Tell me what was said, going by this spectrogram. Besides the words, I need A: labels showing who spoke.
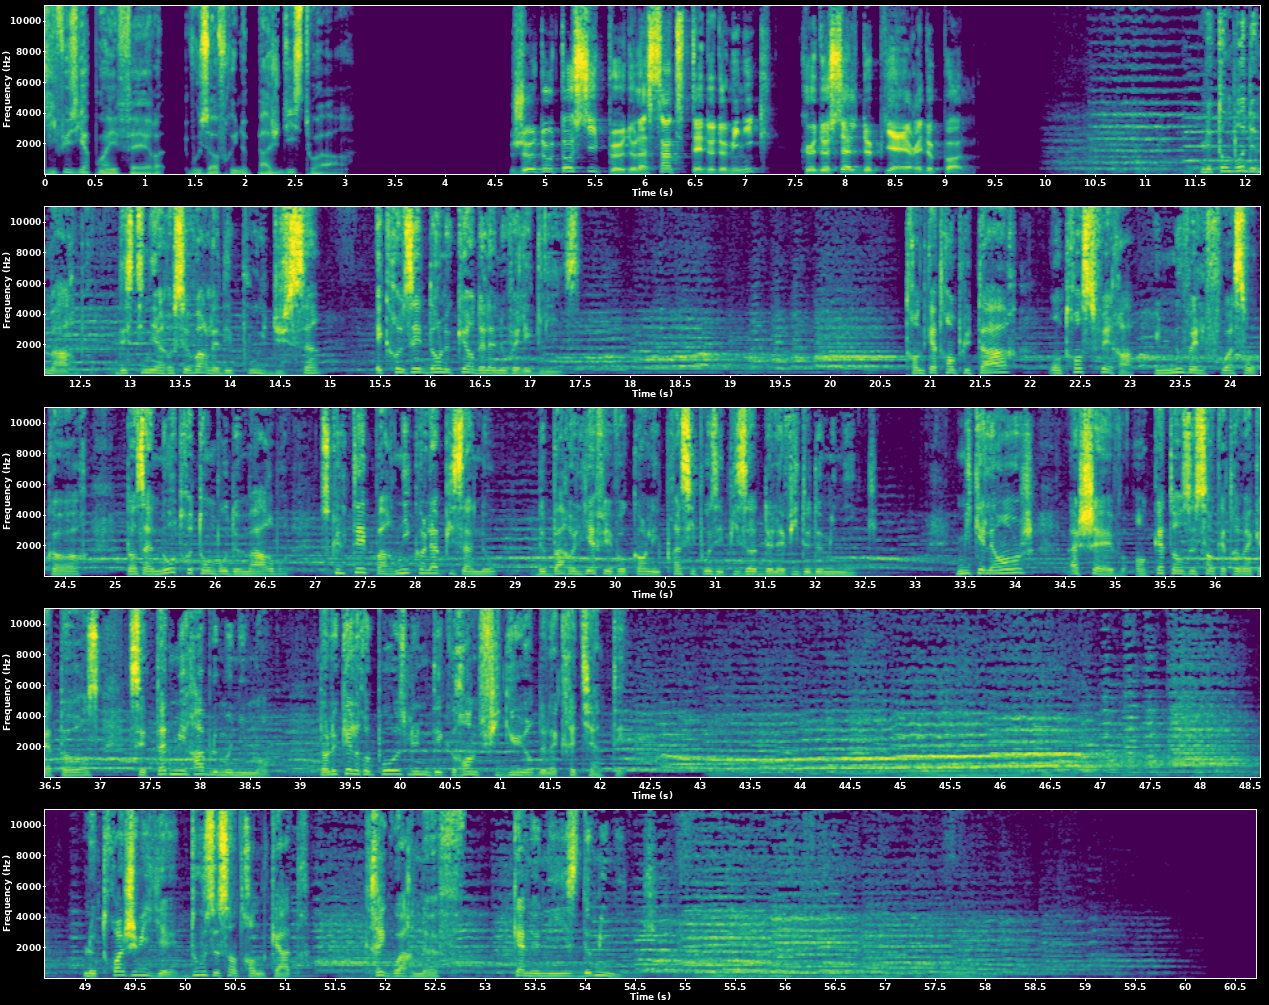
A: diffusia.fr vous offre une page d'histoire.
B: Je doute aussi peu de la sainteté de Dominique que de celle de Pierre et de Paul.
C: Le tombeau de marbre, destiné à recevoir la dépouille du saint, est creusé dans le cœur de la nouvelle église. 34 ans plus tard, on transféra une nouvelle fois son corps dans un autre tombeau de marbre sculpté par Nicolas Pisano, de bas-reliefs évoquant les principaux épisodes de la vie de Dominique. Michel-Ange achève en 1494 cet admirable monument dans lequel repose l'une des grandes figures de la chrétienté. Le 3 juillet 1234, Grégoire IX canonise Dominique.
